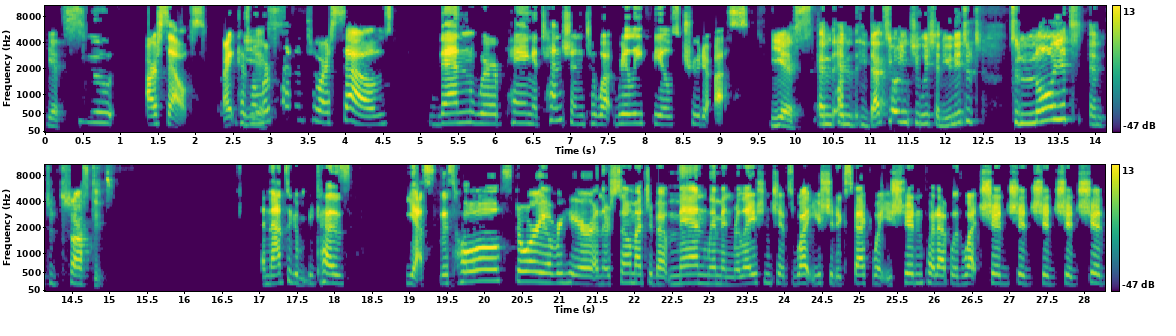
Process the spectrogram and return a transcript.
Yes. To ourselves, right? Because yes. when we're present to ourselves, then we're paying attention to what really feels true to us. Yes, and and that's your intuition. You need to to know it and to trust it. And that's a good because yes, this whole story over here, and there's so much about men, women, relationships, what you should expect, what you shouldn't put up with, what should, should, should, should, should.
